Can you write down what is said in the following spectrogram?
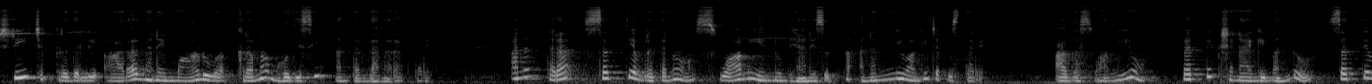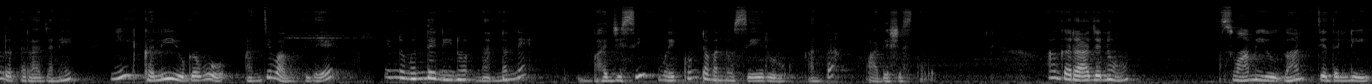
ಶ್ರೀಚಕ್ರದಲ್ಲಿ ಆರಾಧನೆ ಮಾಡುವ ಕ್ರಮ ಬೋಧಿಸಿ ಅಂತರ್ಧಾನರಾಗ್ತಾರೆ. ಅನಂತರ ಸತ್ಯವ್ರತನು ಸ್ವಾಮಿಯನ್ನು ಧ್ಯಾನಿಸುತ್ತಾ ಅನನ್ಯವಾಗಿ ಜಪಿಸ್ತಾರೆ. ಆಗ ಸ್ವಾಮಿಯು ಪ್ರತ್ಯಕ್ಷನಾಗಿ ಬಂದು, ಸತ್ಯವ್ರತ ರಾಜನೇ, ಈ ಕಲಿಯುಗವು ಅಂತ್ಯವಾಗುತ್ತಿದೆ. ಇನ್ನು ಮುಂದೆ ನೀನು ನನ್ನನ್ನೇ ಭಜಿಸಿ ವೈಕುಂಠವನ್ನು ಸೇರು ಅಂತ ಆದೇಶಿಸ್ತಾರೆ. ಆಗ ರಾಜನು ಸ್ವಾಮಿ ಯುಗಾಂತ್ಯದಲ್ಲಿ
